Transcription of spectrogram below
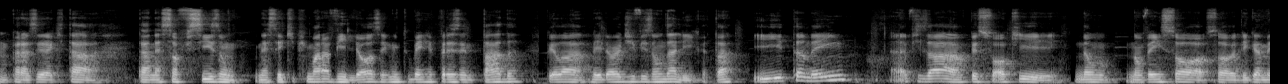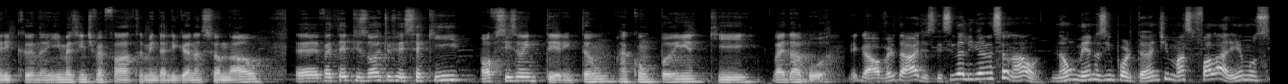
Um prazer aqui estar tá, nessa off-season, nessa equipe maravilhosa e muito bem representada pela melhor divisão da liga, tá? E também avisar o pessoal que não, não vem só, só Liga Americana aí, mas a gente vai falar também da Liga Nacional. É, vai ter episódio esse aqui off-season inteiro, então acompanha que vai dar boa. Legal, verdade. Esqueci da Liga Nacional. Não menos importante, mas falaremos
